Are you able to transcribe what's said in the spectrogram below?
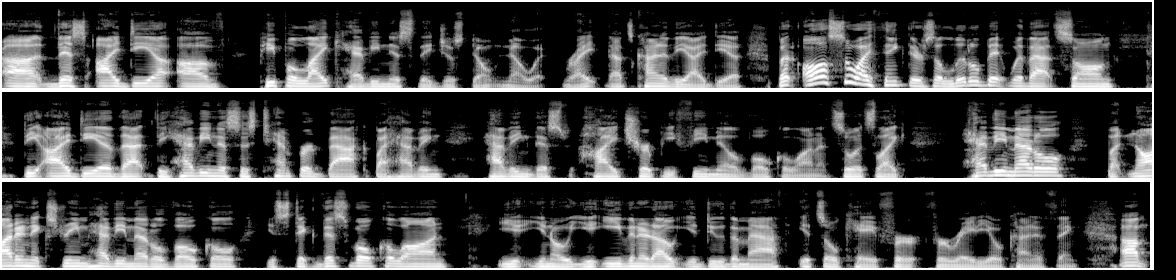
uh, this idea of people like heaviness they just don't know it right? That's kind of the idea. But also i think there's a little bit with that song the idea that the heaviness is tempered back by having having this high chirpy female vocal on it. So it's like heavy metal, but not an extreme heavy metal vocal. You stick this vocal on, you you know, you even it out, you do the math. It's okay for for radio kind of thing. Um,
